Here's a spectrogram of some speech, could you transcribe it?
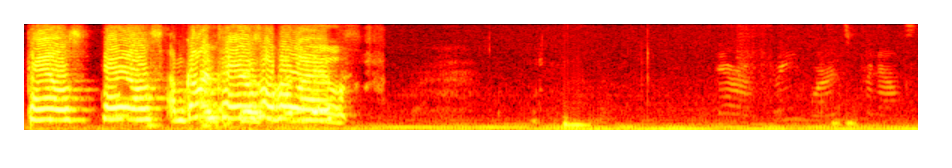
Tails, tails. I'm going Heads or tails all the Heads or way. tails? There are three words pronounced.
